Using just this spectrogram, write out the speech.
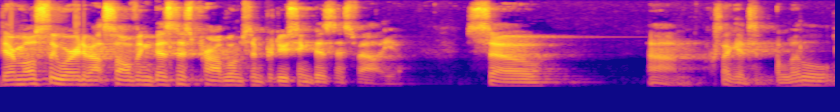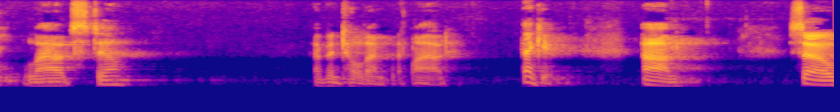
they're mostly worried about solving business problems and producing business value. So um, looks like it's a little loud still. I've been told I'm loud. Thank you. Um, so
